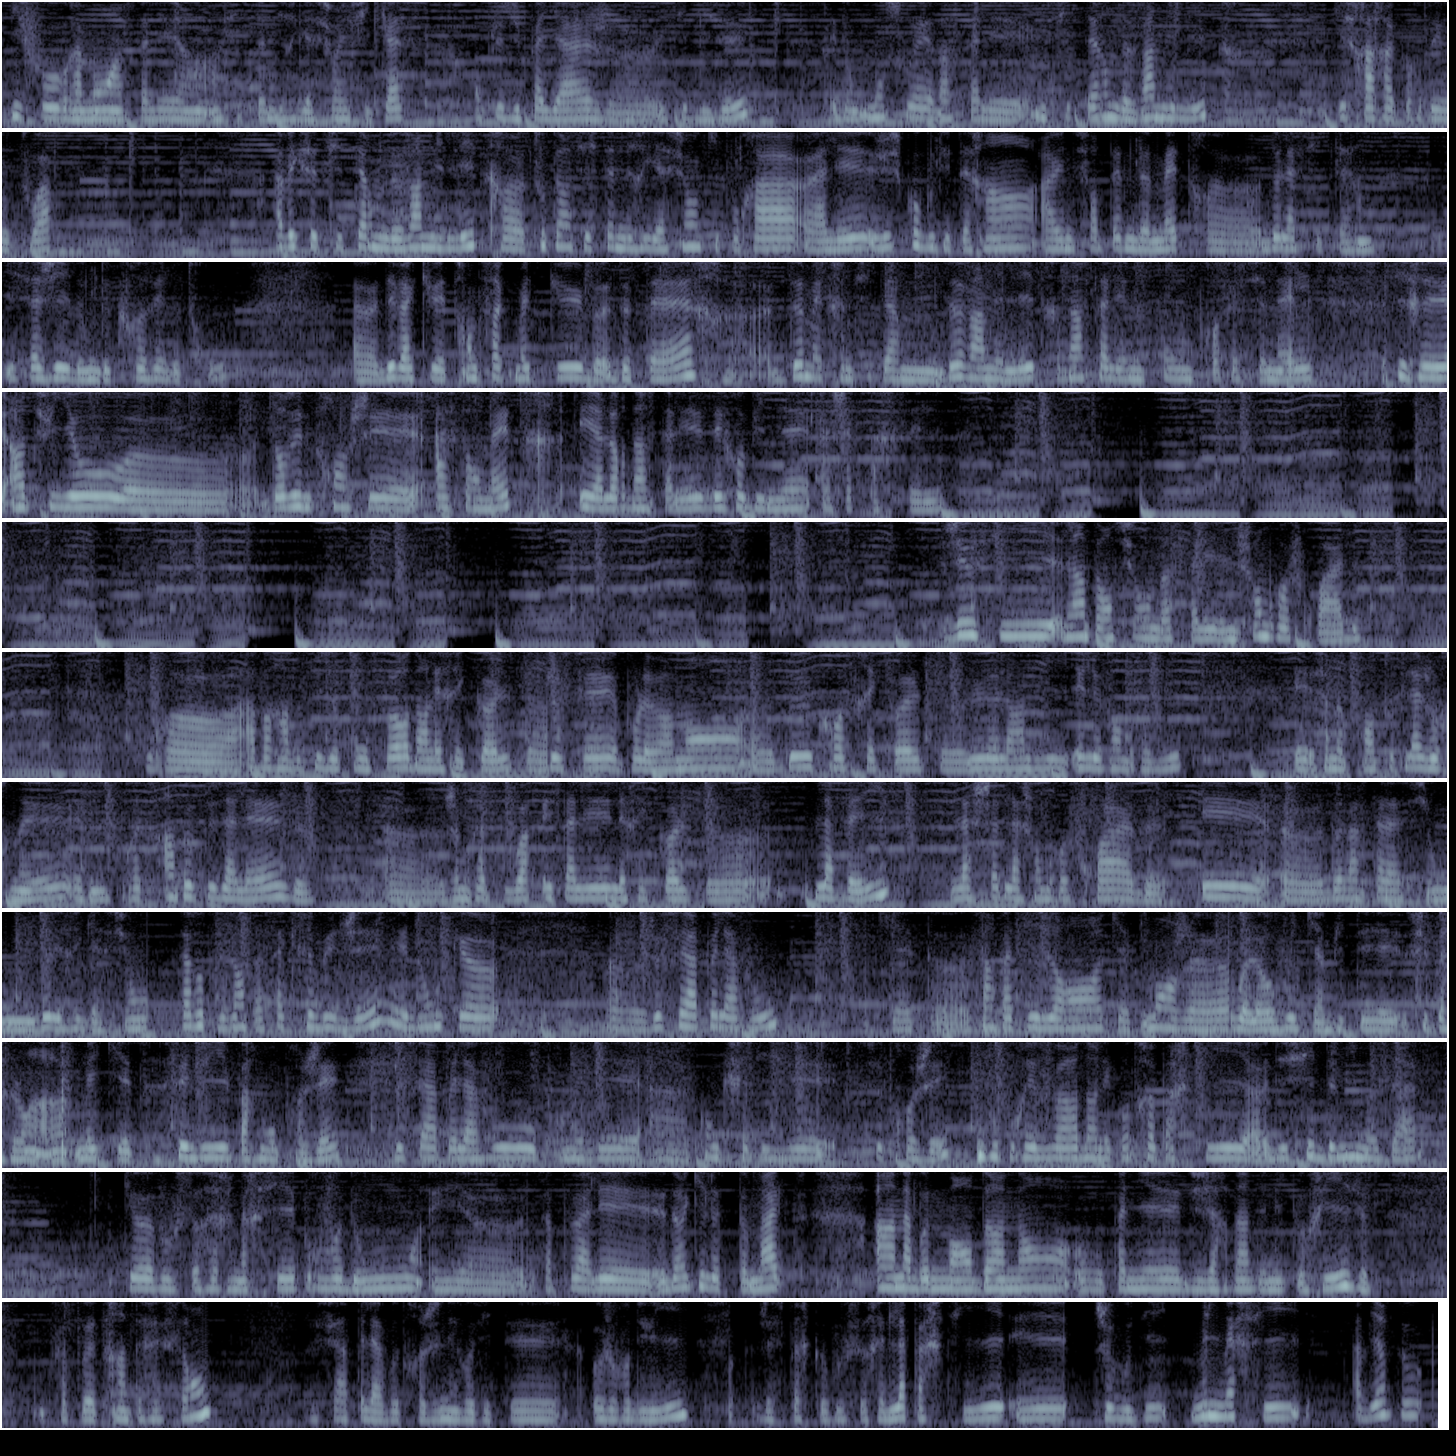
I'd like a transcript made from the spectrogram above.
il faut vraiment installer un, système d'irrigation efficace en plus du paillage utilisé. Et donc mon souhait est d'installer une citerne de 20 000 litres qui sera raccordée au toit avec cette citerne de 20 000 litres, euh, tout un système d'irrigation qui pourra aller jusqu'au bout du terrain, à une centaine de mètres euh, de la citerne. Il s'agit donc de creuser le trou, euh, d'évacuer 35 mètres cubes de terre, de mettre une citerne de 20 000 litres, d'installer une pompe professionnelle, tirer un tuyau dans une tranchée à 100 mètres et alors d'installer des robinets à chaque parcelle. J'ai aussi l'intention d'installer une chambre froide pour euh, avoir un peu plus de confort dans les récoltes. Je fais pour le moment euh, deux grosses récoltes le lundi et le vendredi. Et ça me prend toute la journée. Et donc pour être un peu plus à l'aise euh, j'aimerais pouvoir étaler les récoltes la veille. L'achat de la chambre froide et de l'installation de l'irrigation. Ça représente un sacré budget. Et donc je fais appel à vous qui êtes euh, sympathisant, qui êtes mangeur, ou alors vous qui habitez super loin mais qui êtes séduit par mon projet. Je fais appel à vous pour m'aider à concrétiser ce projet. Vous pourrez voir dans les contreparties euh, du site de Mimosa que vous serez remercié pour vos dons et euh, ça peut aller d'un kilo de tomates à un abonnement d'un an au panier du jardin des mycorhizes. Donc ça peut être intéressant. Je fais appel à votre générosité aujourd'hui. J'espère que vous serez de la partie et je vous dis mille merci. À bientôt.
